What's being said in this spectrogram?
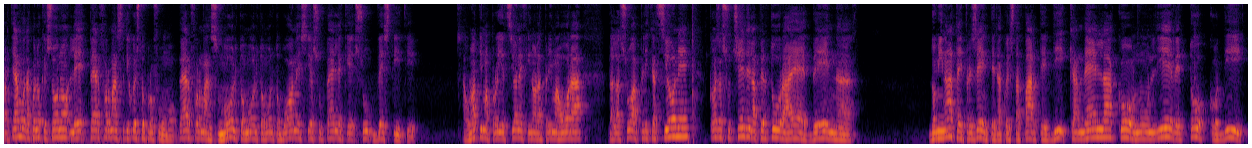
Partiamo da quello che sono le performance di questo profumo, performance molto molto molto buone sia su pelle che su vestiti. Ha un'ottima proiezione fino alla prima ora dalla sua applicazione. Cosa succede? L'apertura è ben dominata e presente da questa parte di cannella con un lieve tocco di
